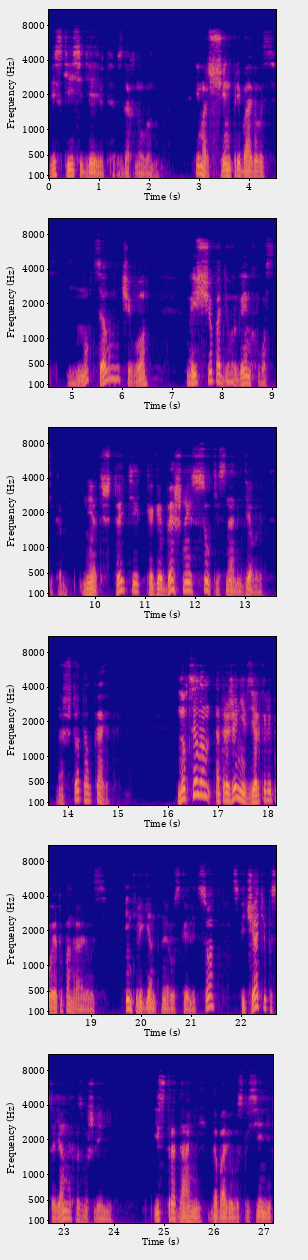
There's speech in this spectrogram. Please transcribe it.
«Виски сидеют», — вздохнул он, — «и морщин прибавилось. Ну, в целом ничего, мы еще подергаем хвостиком». «Нет, что эти КГБшные суки с нами делают? На что толкают?» Но в целом отражение в зеркале поэту понравилось. Интеллигентное русское лицо с печатью постоянных размышлений. «И страданий», — добавил Воскресеньев,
